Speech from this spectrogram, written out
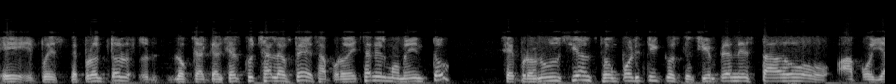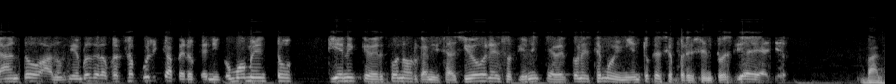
eh, pues de pronto lo, lo que alcancé a escucharle a ustedes, aprovechan el momento se pronuncian, son políticos que siempre han estado apoyando a los miembros de la fuerza pública, pero que en ningún momento tienen que ver con organizaciones o tienen que ver con este movimiento que se presentó el día de ayer. Vale.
